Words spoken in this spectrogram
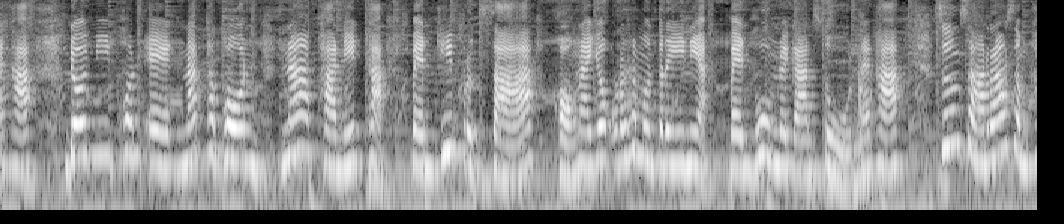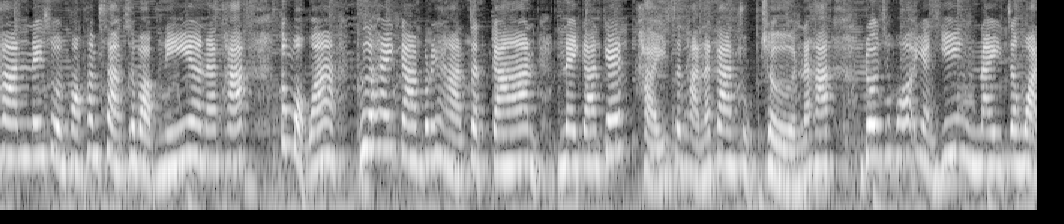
นะคะ โดยมีพลเอกนัทพล นาคพาณิชย์ค่ะ เป็นที่ปรึกษาของนายกรัฐมนตรีเนี่ยเป็นผู้อำนวยการศูนย์นะคะ ซึ่งสาระสำคัญในส่วนของคำสั่งฉบับนี้นะคะ ต้องบอกว่าเพื่อให้การบริหารจัดการในการแก้ไขสถานการณ์ฉุกเฉินนะคะ โดยเฉพาะอย่างยิ่งในจังหวัด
